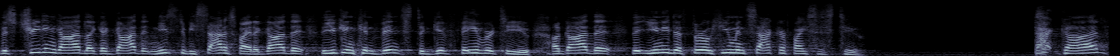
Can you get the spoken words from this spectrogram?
this treating God like a God that needs to be satisfied, a God that, that you can convince to give favor to you, a God that, that you need to throw human sacrifices to. That God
